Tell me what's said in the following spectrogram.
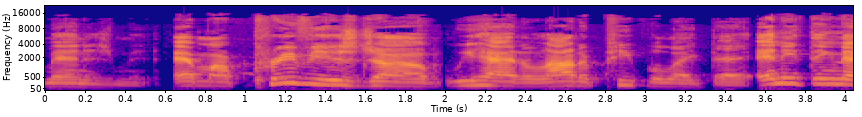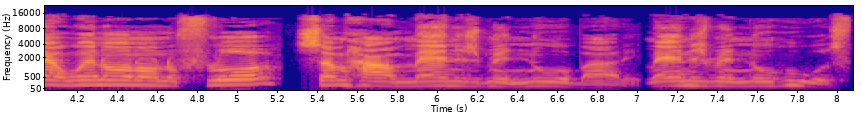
management. At my previous job, we had a lot of people like that. Anything that went on on the floor, somehow management knew about it. Management knew who was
